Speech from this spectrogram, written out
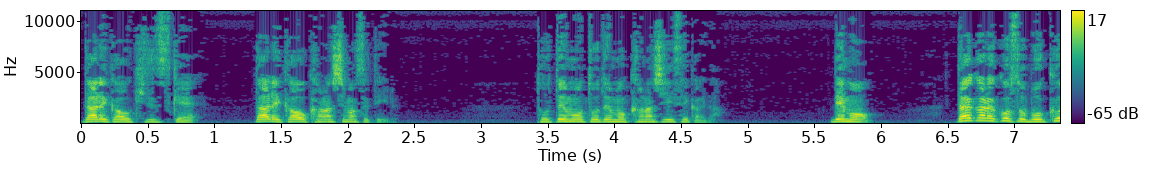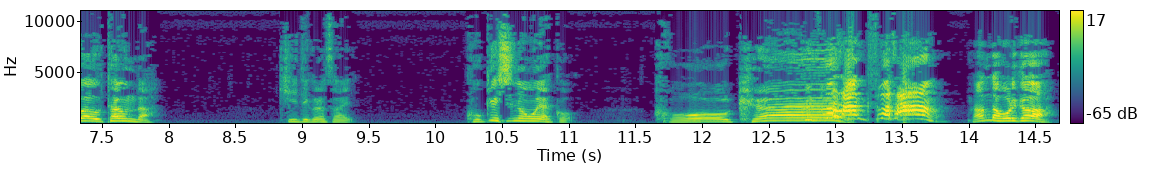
誰かを傷つけ、誰かを悲しませている。とてもとても悲しい世界だ。でも、だからこそ僕は歌うんだ。聞いてください。こけしの親子。こけくなんだ堀川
